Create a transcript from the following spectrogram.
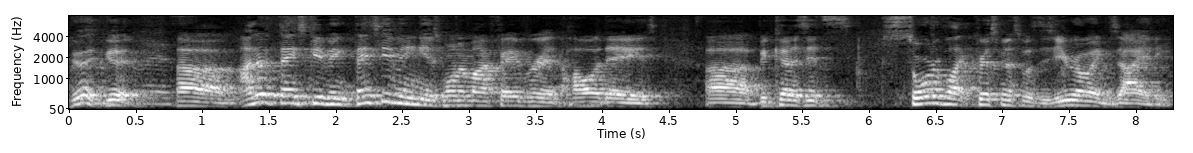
Good, good. Um, I know Thanksgiving. Thanksgiving is one of my favorite holidays uh, because it's sort of like Christmas with zero anxiety.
